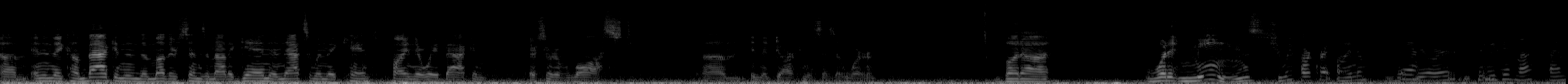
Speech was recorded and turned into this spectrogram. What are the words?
Um, and then they come back, and then the mother sends them out again. And that's when they can't find their way back and they're sort of lost um, in the darkness, as it were. But uh, what it means, should we park right behind him? Is that Yeah. be all right, you think? we did last time.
